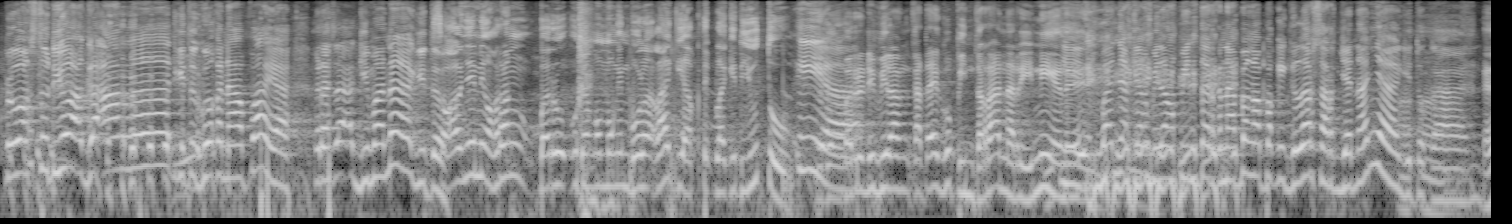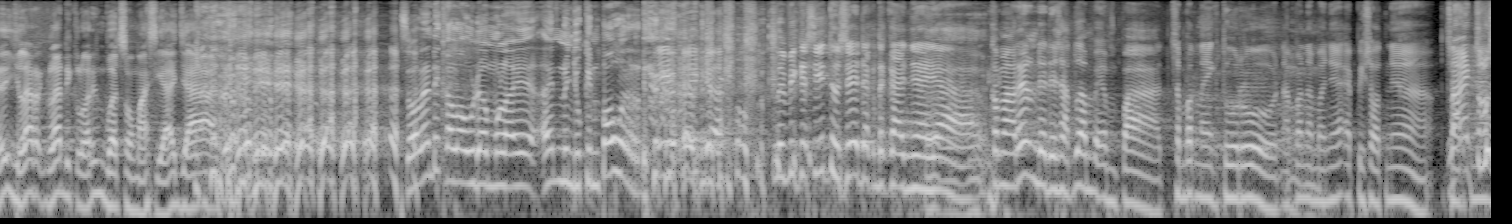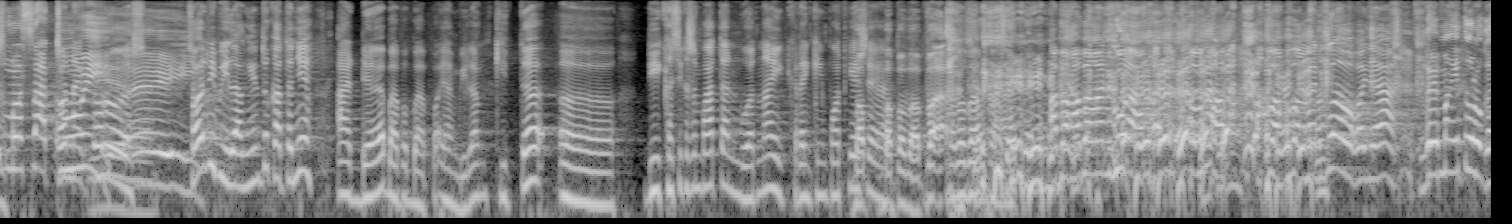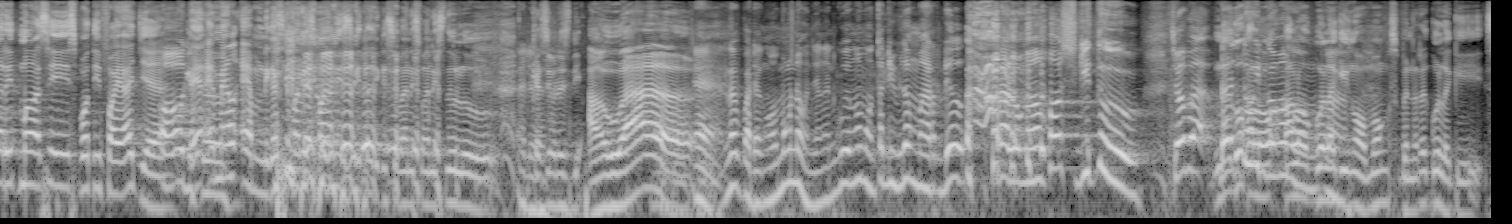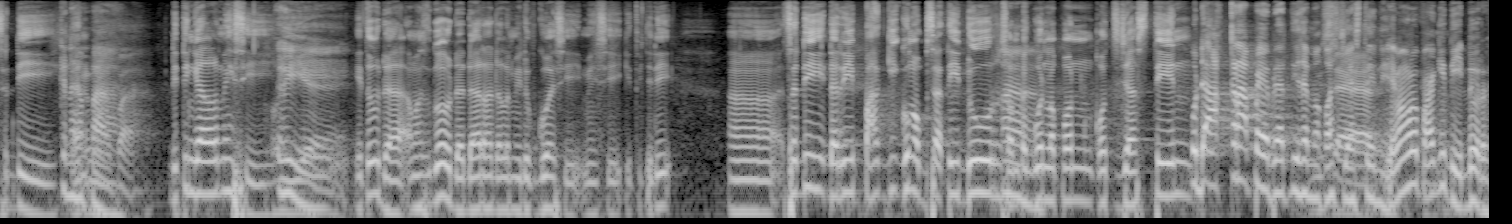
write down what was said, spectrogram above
Ruang studio agak anget gitu. Gua kenapa ya? Ngerasa gimana gitu. Soalnya ini orang baru udah ngomongin bola lagi, aktif lagi di YouTube. iya. Baru dibilang katanya gue pinteran hari ini katanya. Iya, banyak yang bilang pintar. Kenapa nggak pakai gelar sarjananya gitu kan? Nanti gelar gelar dikeluarin buat somasi aja. Soalnya dia kalau udah mulai eh, nunjukin power. Iya, Lebih ke situ saya deg-degannya ya. Kemarin udah dari 1 sampai 4, sempat naik turun, apa namanya episodenya. Naik terus melesat Oh naik cuy. terus. Hey. Soalnya dibilangin tuh katanya ada bapak-bapak yang bilang kita eh, dikasih kesempatan buat naik ranking podcast ya. Bap- Bapak-bapak. Bapak-bapak. Abang-abangan gua. Abang- Abang-abangan gua pokoknya. Enggak emang itu logaritma si Spotify aja. Oh, gitu. Kayak MLM dikasih manis-manis kita dikasih manis-manis dulu. Aduh. Kasih udah di awal. Eh, lu pada ngomong dong, jangan gue ngomong. Tadi bilang Mardel terlalu nge-host gitu. Coba Enggak gue bantuin kalau gue ngomong. kalau gue Ah. lagi ngomong sebenarnya gue lagi sedih. Kenapa? Ditinggal Messi. Oh, iya. Itu udah maksud gue udah darah dalam hidup gue sih Messi gitu. Jadi eh, sedih dari pagi gue nggak bisa tidur sampai Ah. gue nelpon coach Justin. Udah akrab ya berarti sama Coach Buset. Justin Ya, ya. emang lo pagi tidur?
